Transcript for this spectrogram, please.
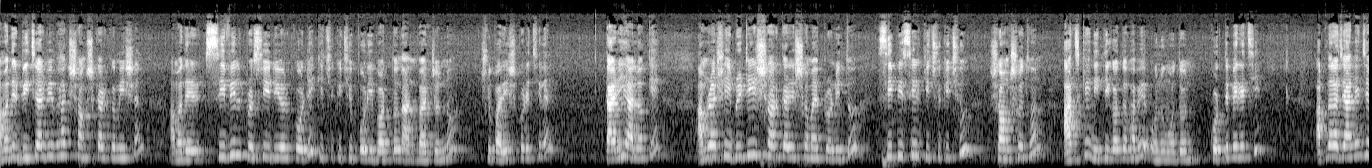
আমাদের বিচার বিভাগ সংস্কার কমিশন, আমাদের সিভিল প্রসিডিওর কোডে কিছু কিছু পরিবর্তন আনবার জন্য সুপারিশ করেছিলেন। তারই আলোকে আমরা সেই ব্রিটিশ সরকারের সময় প্রণীত সিপিসির কিছু কিছু সংশোধন আজকে নীতিগতভাবে অনুমোদন করতে পেরেছি। আপনারা জানেন যে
